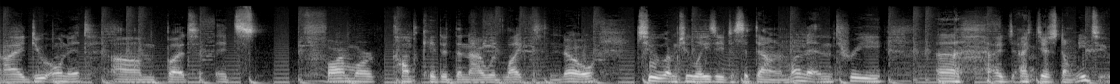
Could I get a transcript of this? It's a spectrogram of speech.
I do own it, um, but it's far more complicated than I would like to know. Two, I'm too lazy to sit down and learn it. And three, uh, I, I just don't need to.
